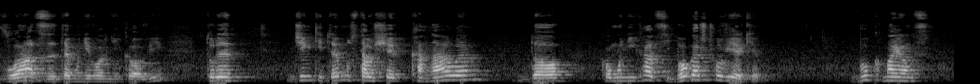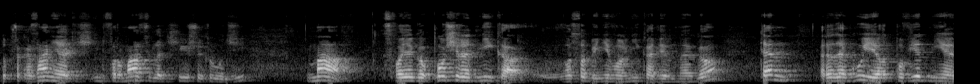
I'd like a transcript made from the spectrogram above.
władzy temu niewolnikowi, który dzięki temu stał się kanałem do komunikacji Boga z człowiekiem. Bóg mając do przekazania jakichś informacji dla dzisiejszych ludzi, ma swojego pośrednika w osobie niewolnika wiernego, ten redaguje odpowiednie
